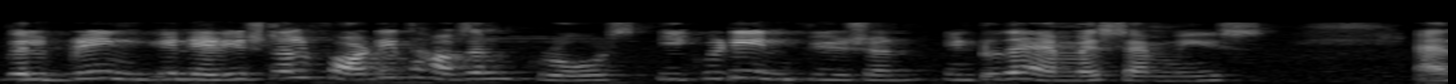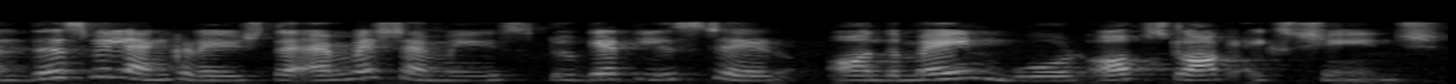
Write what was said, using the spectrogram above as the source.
will bring in additional 40,000 crores equity infusion into the MSMEs and this will encourage the MSMEs to get listed on the main board of stock exchange.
